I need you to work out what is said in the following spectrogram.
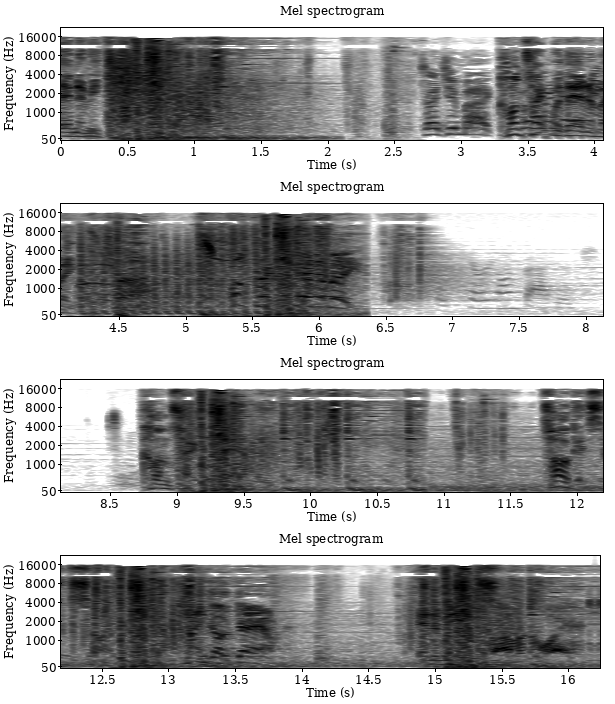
Enemy. Changing mag. Contact with enemy. Contact with enemy. Contact with enemy. Targets in sight. Tango down. Enemy in. Bomb acquired.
